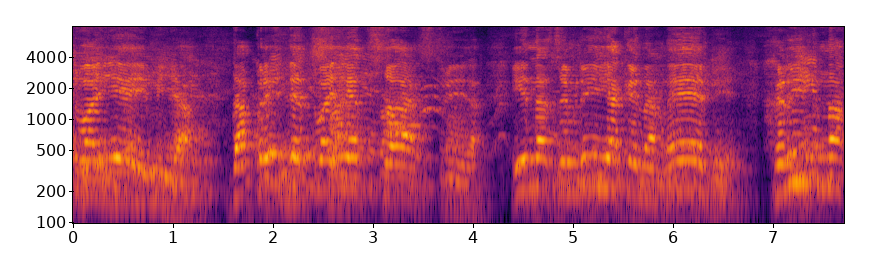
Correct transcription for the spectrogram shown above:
Твоє ім'я, Да прийде Твоє царствіє, і на землі, як і на небі. Хліб нам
